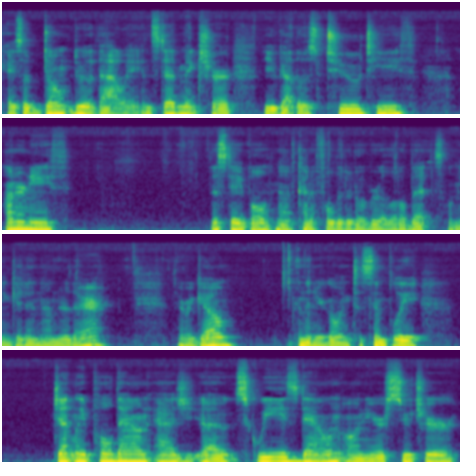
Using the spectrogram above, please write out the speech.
Okay, so don't do it that way. Instead, make sure you've got those two teeth underneath the staple. Now I've kind of folded it over a little bit, so let me get in under there. There we go. And then you're going to simply gently pull down as you uh, squeeze down on your suture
